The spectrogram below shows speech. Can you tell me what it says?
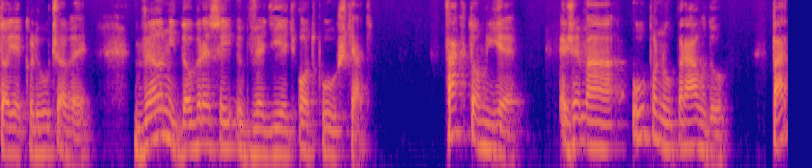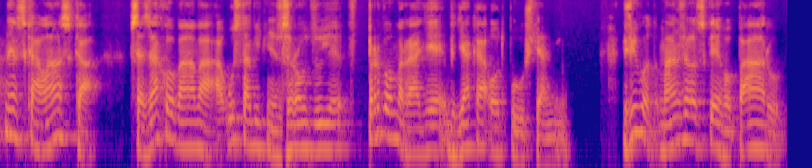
To je kľúčové. Veľmi dobre si vedieť odpúšťať. Faktom je, že má úplnú pravdu. Partnerská láska sa zachováva a ustavične zrodzuje v prvom rade vďaka odpúšťaniu. Život manželského páru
